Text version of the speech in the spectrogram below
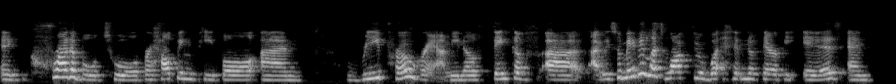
an incredible tool for helping people um, reprogram you know think of uh, i mean so maybe let's walk through what hypnotherapy is and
